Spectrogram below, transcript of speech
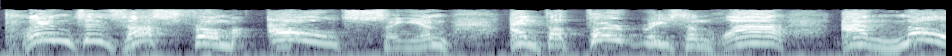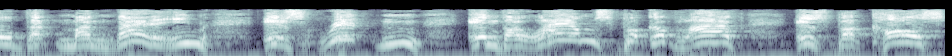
cleanses us from all sin. And the third reason why I know know that my name is written in the Lamb's Book of Life is because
